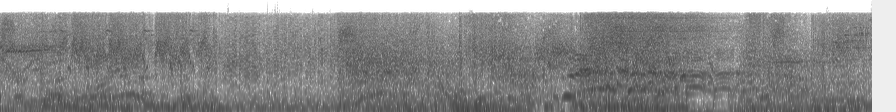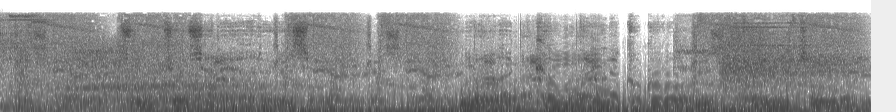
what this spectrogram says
遊びは終わりだ。殉教者であ寛大な心を受け入れる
